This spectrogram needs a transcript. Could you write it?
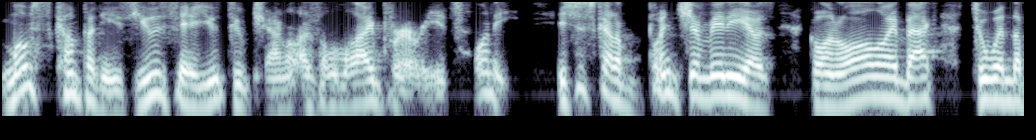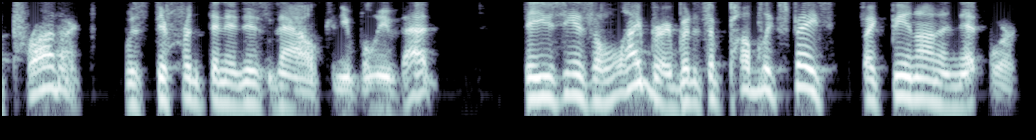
most companies use their YouTube channel as a library. It's funny. It's just got a bunch of videos going all the way back to when the product was different than it is now. Can you believe that? They're using it as a library, but it's a public space. It's like being on a network.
